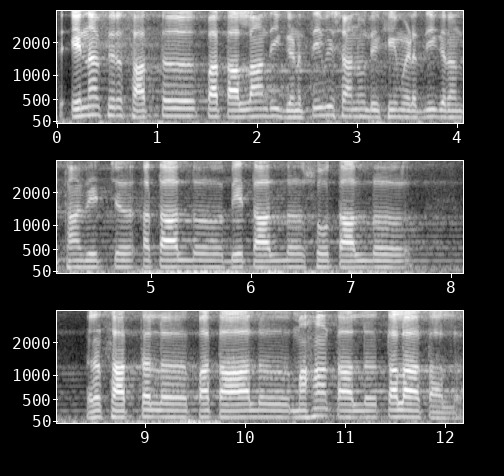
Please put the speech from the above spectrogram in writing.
ਤੇ ਇਹਨਾਂ ਫਿਰ ਸੱਤ ਪਤਾਲਾਂ ਦੀ ਗਿਣਤੀ ਵੀ ਸਾਨੂੰ ਲਿਖੀ ਮਿਲਦੀ ਗ੍ਰੰਥਾਂ ਵਿੱਚ, ਅਤਲ, ਬੇਤਲ, ਸੋਤਲ ਰਸਾਤਲ, ਪਤਾਲ, ਮਹਾਤਲ, ਤਲਾਤਲ।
